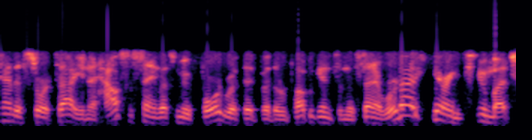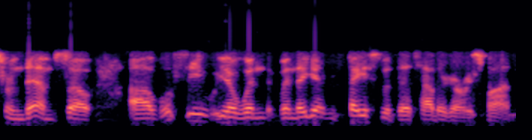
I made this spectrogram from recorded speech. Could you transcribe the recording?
kind of sorts out. You know, House is saying let's move forward with it, but the Republicans in the Senate, we're not hearing too much from them. So uh, we'll see, you know, when when they get faced with this, how they're going to respond.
